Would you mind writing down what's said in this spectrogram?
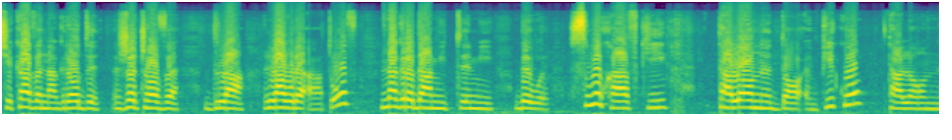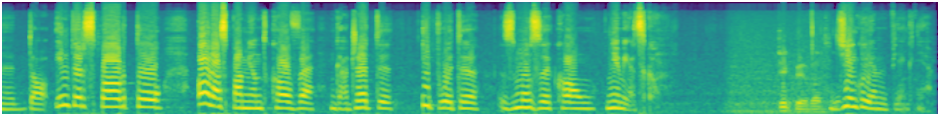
ciekawe nagrody rzeczowe dla laureatów. Nagrodami tymi były słuchawki, talony do Empiku, talony do Intersportu oraz pamiątkowe gadżety i płyty z muzyką niemiecką. Dziękuję bardzo. Dziękujemy pięknie.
